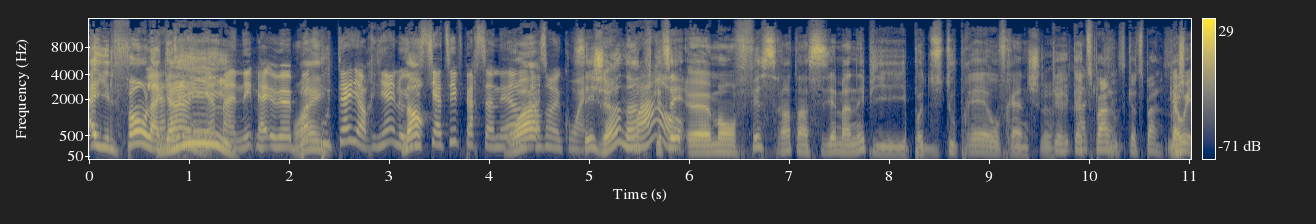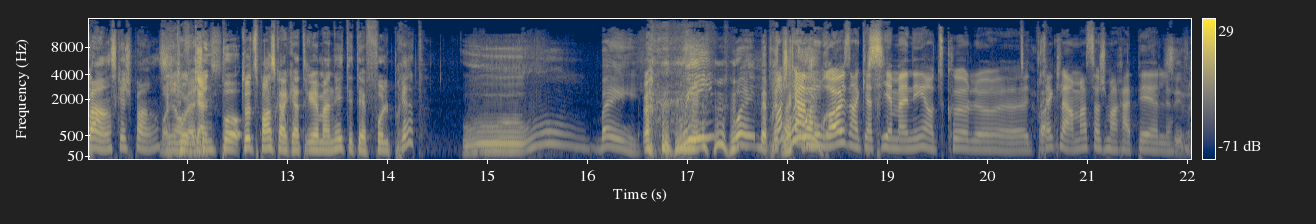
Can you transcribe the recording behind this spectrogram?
Hey, ils le font, la gang. Quatrième année. Mais euh, pas Ouais. de bouteille, rien. là. Non. Initiative personnelle Ouais, dans un coin. C'est jeune, hein? Parce que, tu sais, euh, mon fils rentre en sixième année, puis il n'est pas du tout prêt au French, là. que, que tu penses, que tu penses? Que Ben je oui. pense, que je pense. Voyons, Toi, pas. Toi, tu penses qu'en quatrième année, tu étais full prête? Ouh, ben, oui, ouais, ben, Moi, j'étais amoureuse en quatrième année, en tout cas. Là, euh, très clairement, ça, je m'en rappelle. C'est vrai?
